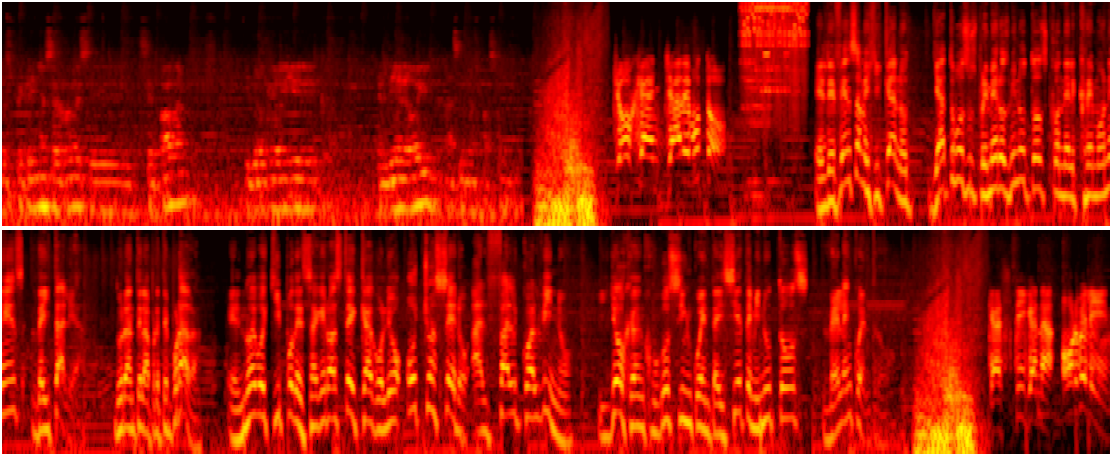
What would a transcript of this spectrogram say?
los pequeños errores se, se pagan y creo que hoy, el día de hoy, así nos pasó. Johan ya debutó. El defensa mexicano ya tuvo sus primeros minutos con el Cremonés de Italia. Durante la pretemporada, el nuevo equipo del zaguero azteca goleó 8 a 0 al Falco Albino y Johan jugó 57 minutos del encuentro. Castigan a Orbelín.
